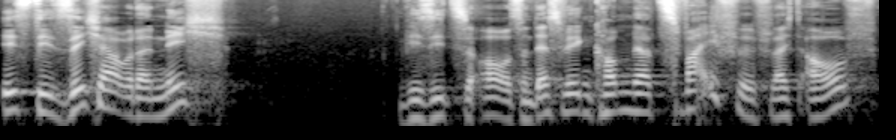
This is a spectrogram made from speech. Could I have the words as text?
Ist die sicher oder nicht? Wie sieht sie aus? Und deswegen kommen ja Zweifel vielleicht auf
